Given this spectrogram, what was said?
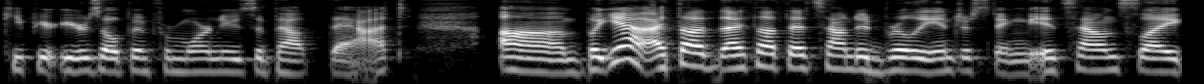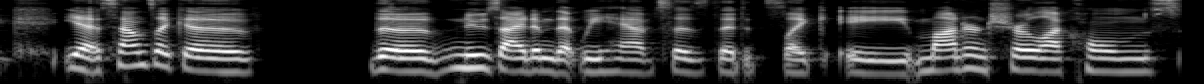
keep your ears open for more news about that. Um, but yeah, I thought I thought that sounded really interesting. It sounds like yeah, it sounds like a the news item that we have says that it's like a modern Sherlock Holmes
